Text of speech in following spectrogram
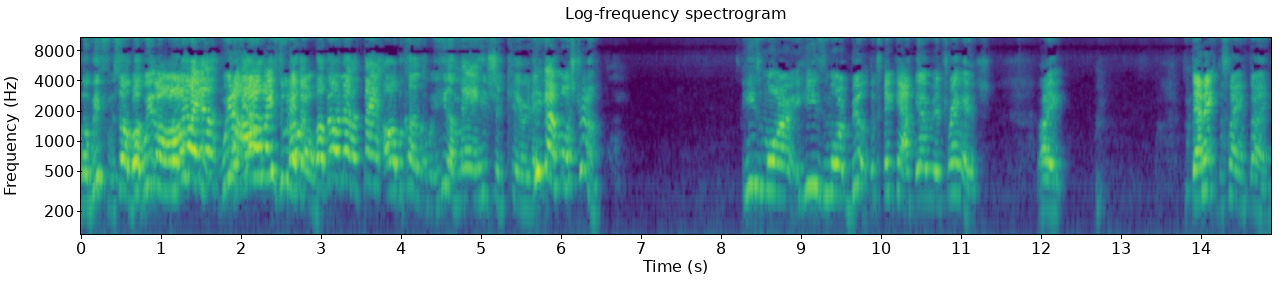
But we so, But we don't but always never- we don't don't- always do that but- though. But we don't never think, oh, because he a man, he should carry that. He got more strength. He's more he's more built to take out heavier trash. Like that ain't the same thing.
